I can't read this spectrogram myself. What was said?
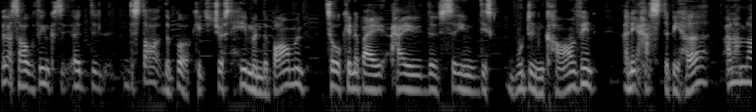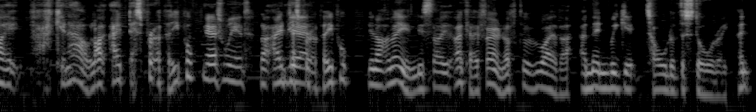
that's the whole thing. Because at uh, the, the start of the book, it's just him and the barman talking about how they've seen this wooden carving, and it has to be her. And I'm like, fucking hell! Like, how desperate are people? Yeah, it's weird. Like, how desperate are people? You know what I mean? It's like, okay, fair enough, whatever. And then we get told of the story, and.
